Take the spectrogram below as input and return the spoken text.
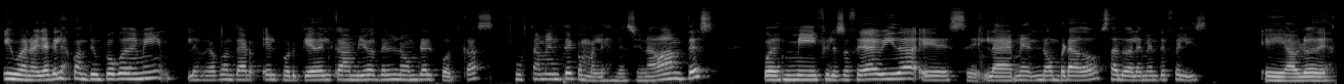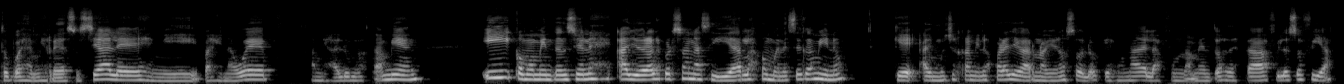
Y bueno, ya que les conté un poco de mí, les voy a contar el porqué del cambio del nombre del podcast. Justamente como les mencionaba antes, pues mi filosofía de vida es, eh, la he nombrado Saludablemente Feliz. Eh, hablo de esto pues en mis redes sociales, en mi página web, a mis alumnos también. Y como mi intención es ayudar a las personas y guiarlas como en ese camino, que hay muchos caminos para llegar, no hay uno solo, que es uno de los fundamentos de esta filosofía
